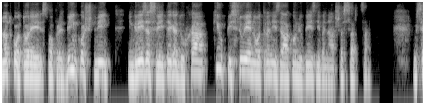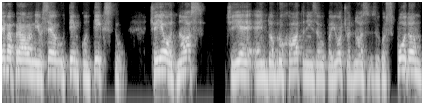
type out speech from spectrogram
No, tako, torej smo pred Binkoštmi in gre za svetega duha, ki upisuje notranji zakon ljubezni v naša srca. Vse pa pravim, je vse v tem kontekstu. Če je odnos, če je en dobrohoten in zaupajoč odnos z Gospodom,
